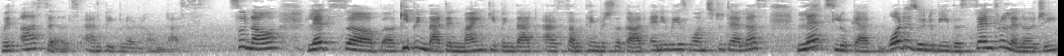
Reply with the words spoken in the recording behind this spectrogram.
with ourselves and people around us. So now let's, uh, uh, keeping that in mind, keeping that as something which the card anyways wants to tell us, let's look at what is going to be the central energy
